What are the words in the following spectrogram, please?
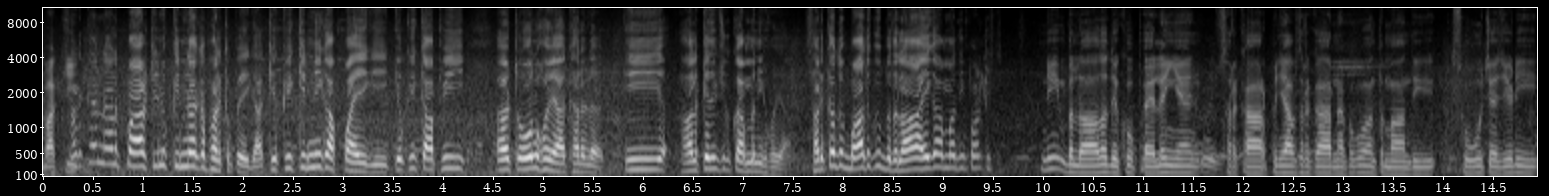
ਬਾਕੀ ਸੜਕਾਂ ਨਾਲ ਪਾਰਟੀ ਨੂੰ ਕਿੰਨਾ ਕੁ ਫ਼ਰਕ ਪਏਗਾ? ਕਿਉਂਕਿ ਕਿੰਨੀ ਕੱਪ ਆਏਗੀ? ਕਿਉਂਕਿ ਕਾਫੀ ਟਰੋਲ ਹੋਇਆ ਖਰੜ ਕਿ ਹਲਕੇ ਦੇ ਵਿੱਚ ਕੋਈ ਕੰਮ ਨਹੀਂ ਹੋਇਆ। ਸੜਕਾਂ ਤੋਂ ਬਾਅਦ ਕੋਈ ਬਦਲਾਅ ਆਏਗਾ ਆਮ ਆਦਮੀ ਪਾਰਟੀ ਨਹੀਂ, ਬਲਾ ਤਾਂ ਦੇਖੋ, ਪਹਿਲਾਂ ਹੀ ਹੈ। ਸਰਕਾਰ, ਪੰਜਾਬ ਸਰਕਾਰ ਨੇ ਭਗਵੰਤ ਮਾਨ ਦੀ ਸੋਚ ਹੈ ਜਿਹੜੀ,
